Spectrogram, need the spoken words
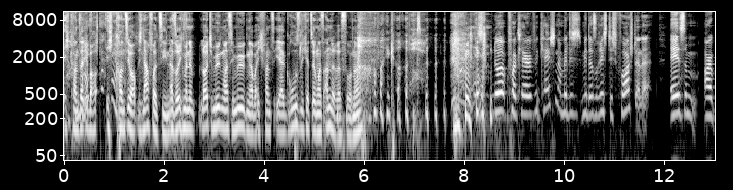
Ich konnte es weiß überhaupt, ich ich konnte es überhaupt nicht nachvollziehen. Also ich meine, Leute mögen, was sie mögen, aber ich fand es eher gruselig als irgendwas anderes, so, ne? Oh mein Gott. Nur for clarification, damit ich mir das richtig vorstelle. ASMR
